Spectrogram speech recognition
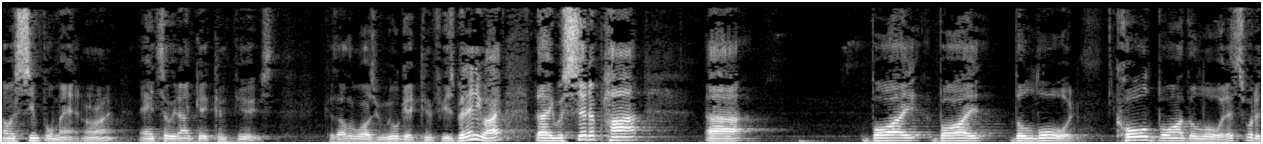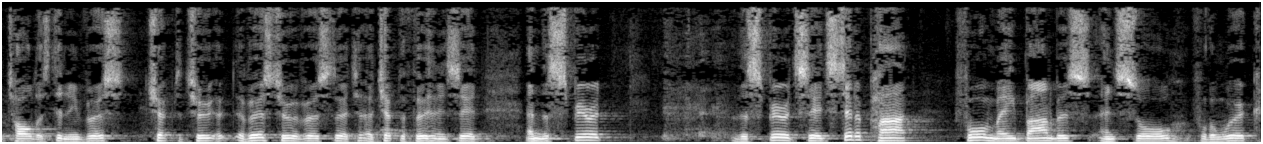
I'm a simple man, alright? And so we don't get confused. Because otherwise we will get confused. But anyway, they were set apart uh, by, by the Lord, called by the Lord. That's what it told us, didn't it? In verse chapter 2, uh, verse 2 of verse 13, uh, chapter 13 it said, and the Spirit, the Spirit said, set apart for me Barnabas and Saul for the work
